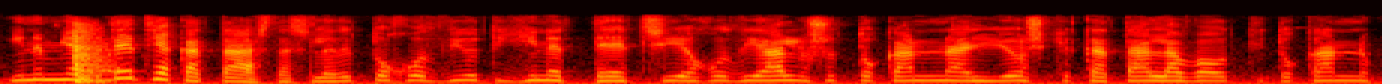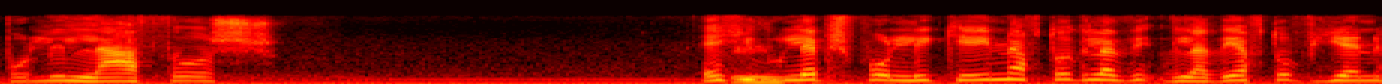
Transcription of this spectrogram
Είναι μια τέτοια κατάσταση, δηλαδή το έχω δει ότι γίνεται έτσι, έχω δει άλλους ότι το κάνουν αλλιώς και κατάλαβα ότι το κάνουν πολύ λάθος. Έχει δουλέψει πολύ και είναι αυτό δηλαδή, δηλαδή αυτό βγαίνει,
